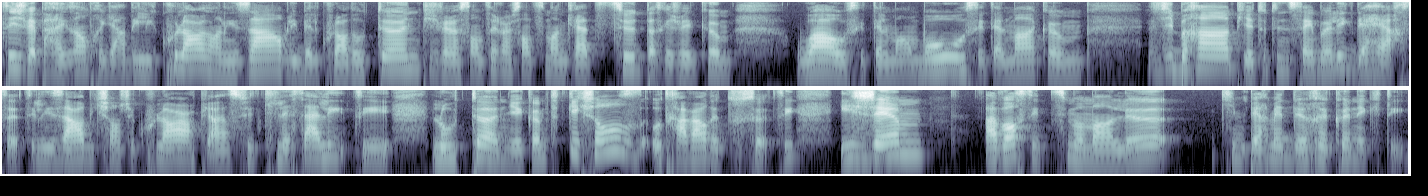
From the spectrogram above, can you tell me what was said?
tu sais, je vais par exemple regarder les couleurs dans les arbres, les belles couleurs d'automne, puis je vais ressentir un sentiment de gratitude parce que je vais être comme, waouh, c'est tellement beau, c'est tellement comme vibrant, puis il y a toute une symbolique derrière ça. les arbres qui changent de couleur, puis ensuite qui laissent aller, l'automne. Il y a comme tout quelque chose au travers de tout ça. Et j'aime avoir ces petits moments-là qui me permettent de reconnecter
